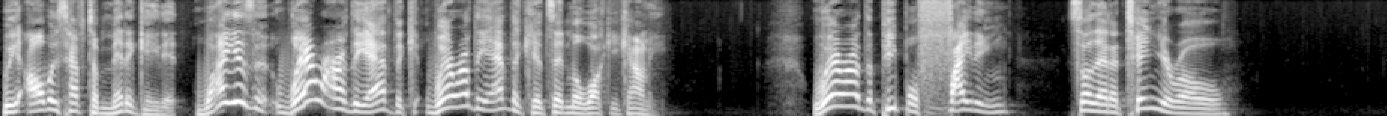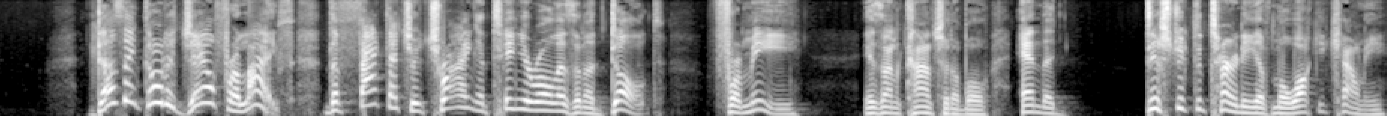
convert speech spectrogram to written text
we always have to mitigate it. Why is it, where are the advocate, where are the advocates in Milwaukee County? Where are the people fighting so that a 10 year old doesn't go to jail for life? The fact that you're trying a 10 year old as an adult for me is unconscionable. And the district attorney of Milwaukee County,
